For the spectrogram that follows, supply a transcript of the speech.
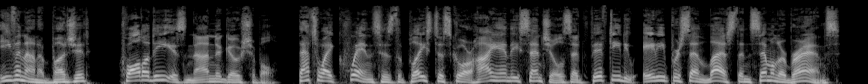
Even on a budget, quality is non-negotiable. That's why Quince is the place to score high-end essentials at 50 to 80% less than similar brands.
